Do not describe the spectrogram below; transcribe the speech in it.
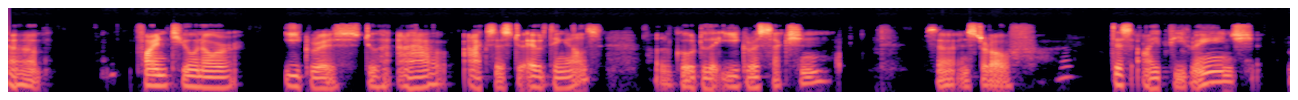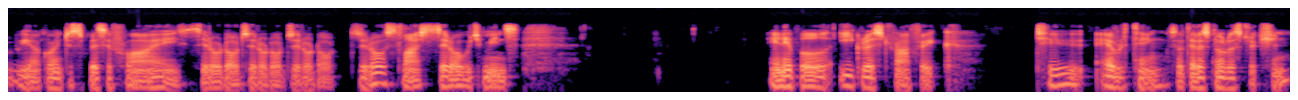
uh, fine tune our egress to have access to everything else. I'll go to the egress section. So instead of this IP range, we are going to specify 0 0.0.0.0 slash 0, which means enable egress traffic to everything. So there is no restriction.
